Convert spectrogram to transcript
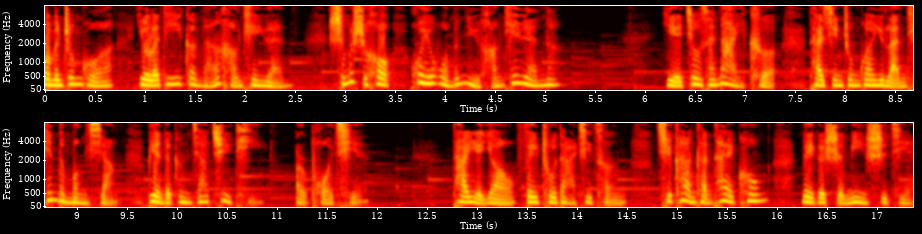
我们中国有了第一个男航天员，什么时候会有我们女航天员呢？也就在那一刻，他心中关于蓝天的梦想变得更加具体而迫切。他也要飞出大气层，去看看太空那个神秘世界。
